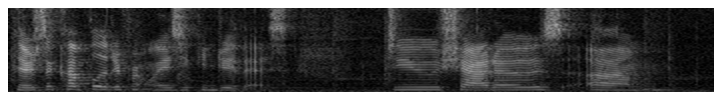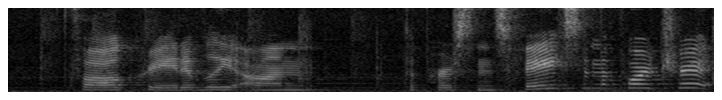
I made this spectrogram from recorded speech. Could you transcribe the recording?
There's a couple of different ways you can do this. Do shadows um, fall creatively on the person's face in the portrait?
